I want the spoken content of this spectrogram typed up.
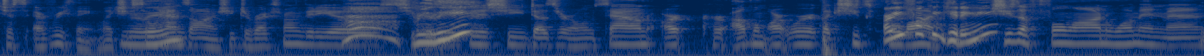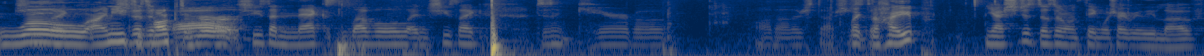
just everything like she's Really? so hands-on she directs her own videos she Really? produces, she does her own sound art her album artwork like she's Are you on. fucking kidding me? she's a full-on woman man She's, Whoa, like- I need to talk to her. she's a next level and she's like doesn't care about all the other stuff she Like the hype? yeah, she just does her own thing, which I really love.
